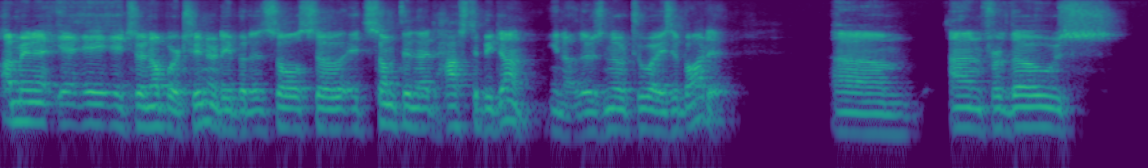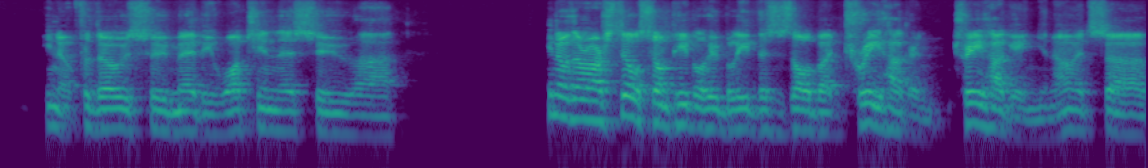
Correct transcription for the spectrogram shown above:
I mean, it, it's an opportunity, but it's also it's something that has to be done. You know, there's no two ways about it. Um, and for those, you know, for those who may be watching this who uh, you know, there are still some people who believe this is all about tree hugging, tree hugging, you know, it's, uh,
